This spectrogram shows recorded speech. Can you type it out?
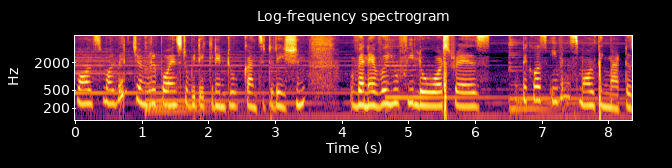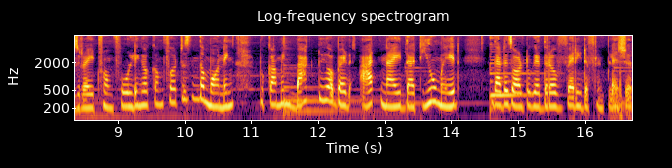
small small very general points to be taken into consideration whenever you feel low or stressed because even a small thing matters right? From folding your comforters in the morning to coming back to your bed at night that you made that is altogether a very different pleasure.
